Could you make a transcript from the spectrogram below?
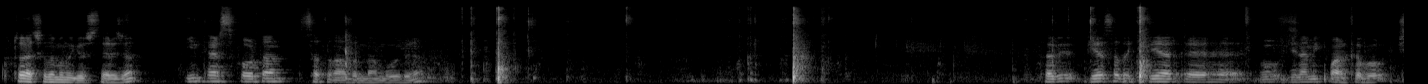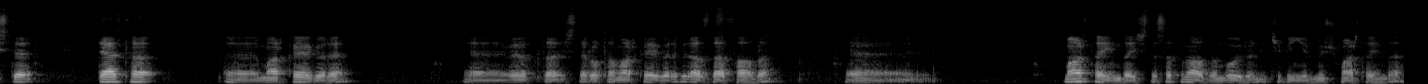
Kutu açılımını göstereceğim. Intersport'tan satın aldım ben bu ürünü. Tabi piyasadaki diğer e, bu dinamik marka bu. İşte Delta e, markaya göre e, veyahut da işte Rota markaya göre biraz daha pahalı. E, Mart ayında işte satın aldığım bu ürün 2023 Mart ayında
